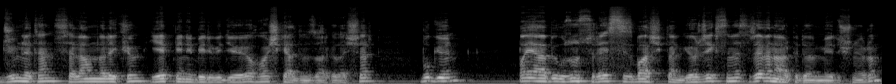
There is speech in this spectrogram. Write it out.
Cümleten selamünaleyküm. Yepyeni bir videoya hoş geldiniz arkadaşlar. Bugün bayağı bir uzun süre siz başlıktan göreceksiniz. Raven dönmeyi düşünüyorum.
